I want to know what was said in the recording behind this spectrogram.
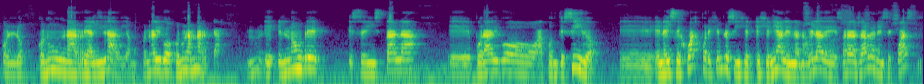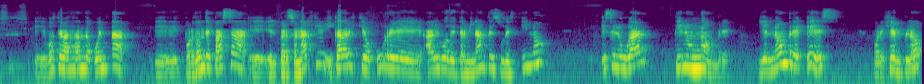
con, lo, con, una realidad, digamos, con algo, con una marca. E, el nombre se instala eh, por algo acontecido. Eh, en Eisejuaz, por ejemplo, es, genial. En la novela de Sara Gallardo, en Eisejuaz, eh, vos te vas dando cuenta eh, por dónde pasa el personaje y cada vez que ocurre algo determinante en su destino, ese lugar tiene un nombre. Y el nombre es, por ejemplo,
